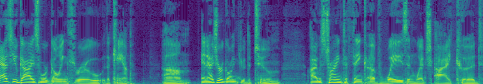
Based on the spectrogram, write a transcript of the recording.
as you guys were going through the camp, um, and as you were going through the tomb, I was trying to think of ways in which I could,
